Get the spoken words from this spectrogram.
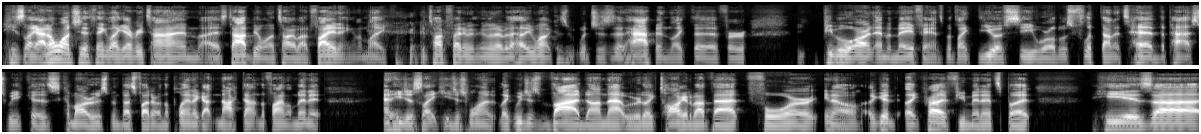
he's like, I don't want you to think like every time I stop you, I want to talk about fighting. And I'm like, you can talk fighting with me whenever the hell you want, because which is it happened like the for people who aren't MMA fans, but like the UFC world was flipped on its head the past week because Kamaru Usman, best fighter on the planet, got knocked out in the final minute. And he just like he just wanted like we just vibed on that. We were like talking about that for you know a good like probably a few minutes, but he is uh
